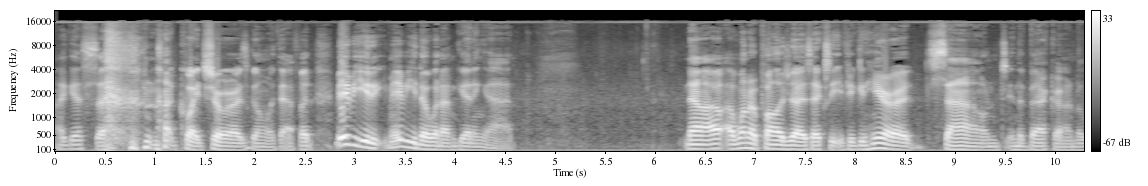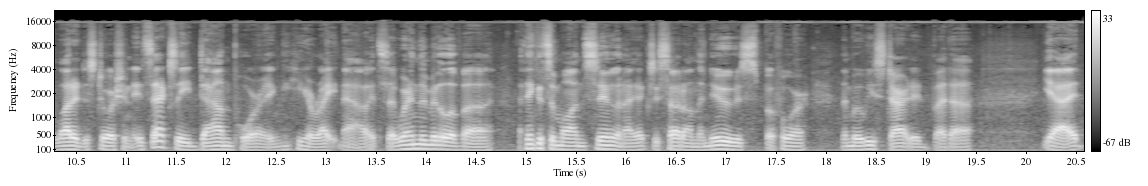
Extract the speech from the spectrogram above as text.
I guess uh, I'm not quite sure where I was going with that, but maybe you maybe you know what I'm getting at. Now I, I want to apologize. Actually, if you can hear a sound in the background, a lot of distortion. It's actually downpouring here right now. It's uh, we're in the middle of a I think it's a monsoon. I actually saw it on the news before the movie started, but uh, yeah, it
